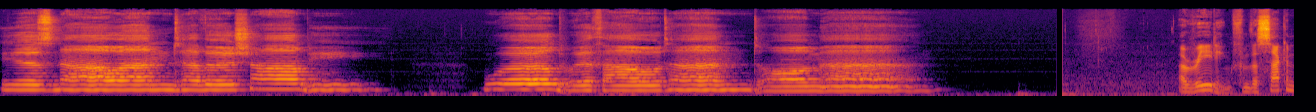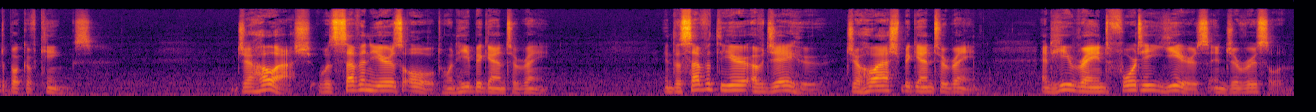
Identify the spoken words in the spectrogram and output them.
is now, and ever shall be world without end. Amen. A reading from the second book of Kings. Jehoash was seven years old when he began to reign. In the seventh year of Jehu, Jehoash began to reign, and he reigned forty years in Jerusalem.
